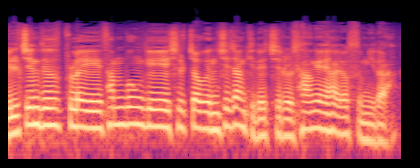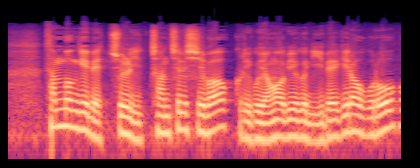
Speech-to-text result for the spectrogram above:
일진 디스플레이 3분기 실적은 시장 기대치를 상회하였습니다. 3분기 매출 2,070억 그리고 영업이익은 201억으로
